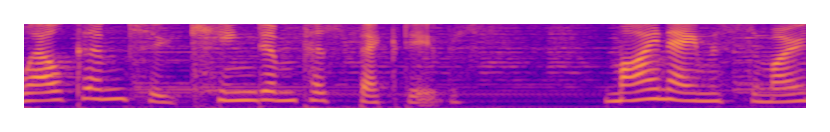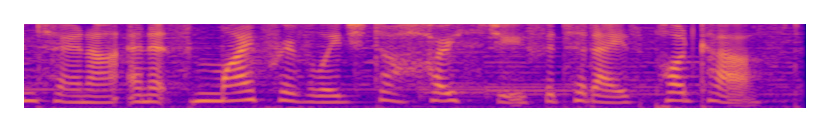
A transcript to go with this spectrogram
Welcome to Kingdom Perspectives. My name is Simone Turner, and it's my privilege to host you for today's podcast.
